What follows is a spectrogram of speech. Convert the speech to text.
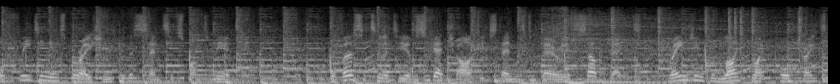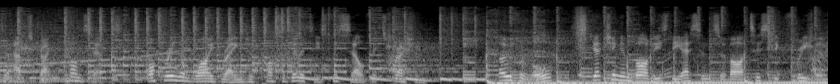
or fleeting inspirations with a sense of spontaneity. The versatility of sketch art extends to various subjects, ranging from lifelike portraits to abstract concepts, offering a wide range of possibilities for self-expression. Overall, sketching embodies the essence of artistic freedom,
